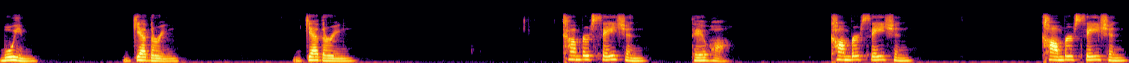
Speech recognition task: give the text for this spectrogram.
모임 gathering gathering conversation 대화 conversation conversation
